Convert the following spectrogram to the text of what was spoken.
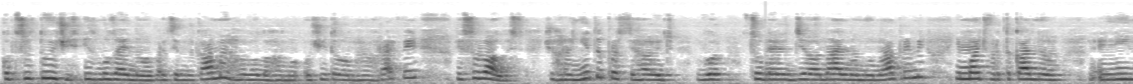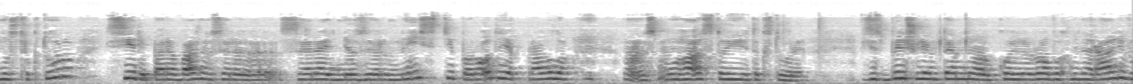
Консультуючись із музейними працівниками, геологами, учителем географії, з'ясувалось, що граніти простягають в субмеридіональному напрямі і мають вертикальну лінійну структуру, сірі, переважно сере- середньозернисті породи, як правило, смугастої текстури. Зі збільшенням темнокольорових мінералів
